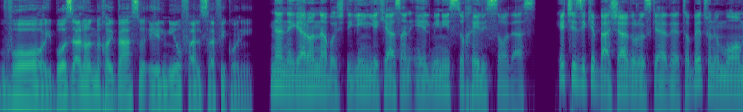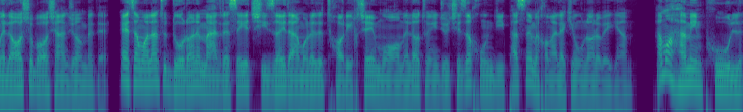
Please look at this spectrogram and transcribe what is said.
وای باز الان می‌خوای بحث و علمی و فلسفی کنی. نه نگران نباش دیگه این یکی اصلا علمی نیست و خیلی ساده است. یه چیزی که بشر درست کرده تا بتونه معامله هاشو باهاش انجام بده. احتمالا تو دوران مدرسه یه چیزایی در مورد تاریخچه معاملات و اینجور چیزا خوندی. پس نمی‌خوام الکی اونا رو بگم. اما همین پول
